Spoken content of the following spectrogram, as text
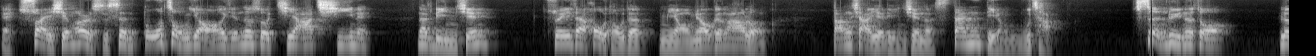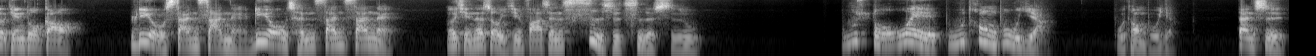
哎，率先二十胜多重要，而且那时候加七呢，那领先追在后头的淼淼跟阿龙，当下也领先了三点五场，胜率那时候乐天多高，六三三呢，六乘三三呢，而且那时候已经发生四十次的失误，无所谓，不痛不痒，不痛不痒，但是。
